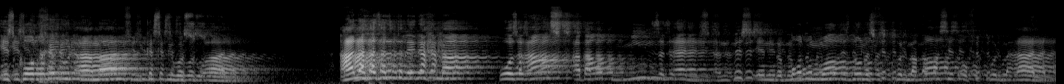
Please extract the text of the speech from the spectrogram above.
is called Khairul Amal fil Kasbi wa Su'al. Ala Hazrat Rahma was asked about means and ends, and this in the modern world is known as Fiqh al-Maqasid or Fiqh al-Ma'al.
